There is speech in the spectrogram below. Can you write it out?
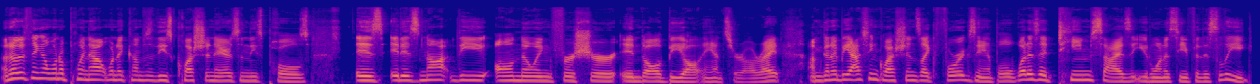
another thing I want to point out when it comes to these questionnaires and these polls is it is not the all knowing for sure end all be all answer, all right? I'm going to be asking questions like, for example, what is a team size that you'd want to see for this league?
